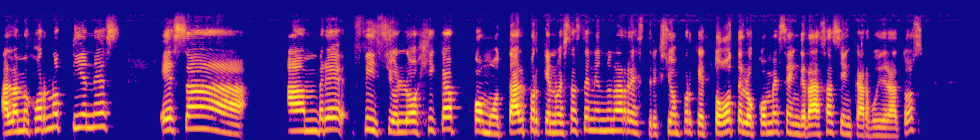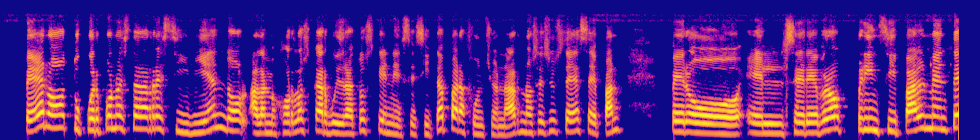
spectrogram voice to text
A lo mejor no tienes esa hambre fisiológica como tal, porque no estás teniendo una restricción, porque todo te lo comes en grasas y en carbohidratos, pero tu cuerpo no estará recibiendo a lo mejor los carbohidratos que necesita para funcionar. No sé si ustedes sepan, pero el cerebro principalmente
